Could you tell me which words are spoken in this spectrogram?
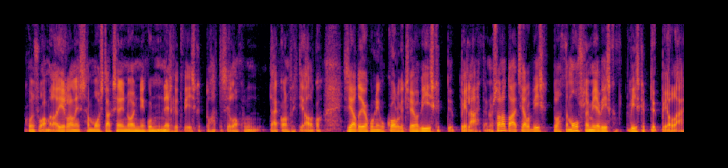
kuin Suomella. Irlannissa muistaakseni noin niin kuin 40-50 000 silloin, kun tämä konflikti alkoi. Sieltä on joku niin kuin 30-50 tyyppiä lähtenyt. Sanotaan, että siellä on 50 000 muslimia ja 50, 50 tyyppiä on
